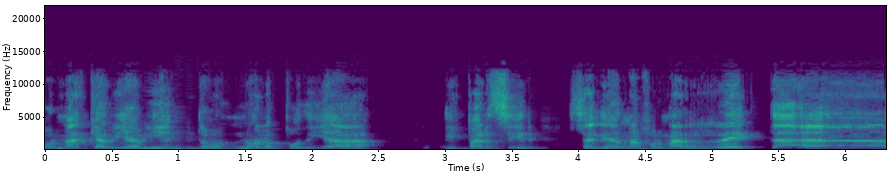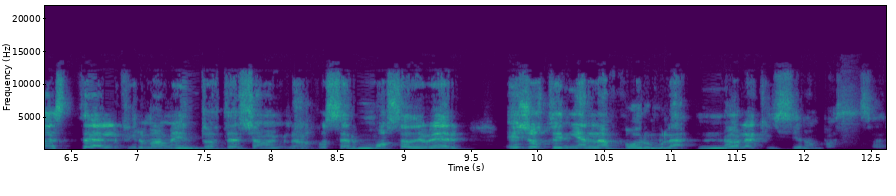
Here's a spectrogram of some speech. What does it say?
por más que había viento, no lo podía disparcir, salía de una forma recta hasta el firmamento, hasta el llamamiento, una cosa hermosa de ver. Ellos tenían la fórmula, no la quisieron pasar.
